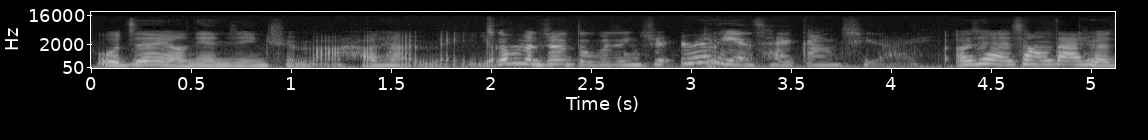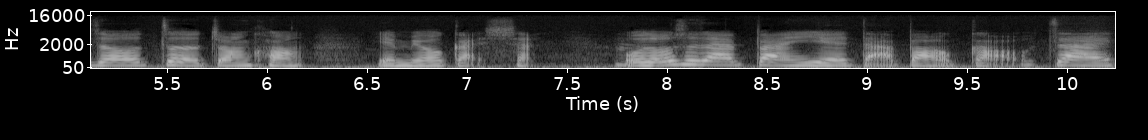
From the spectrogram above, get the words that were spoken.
我真的有念进去吗？好像也没有，根本就读不进去，因为你也才刚起来。而且上大学之后，这个状况也没有改善。我都是在半夜打报告，在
